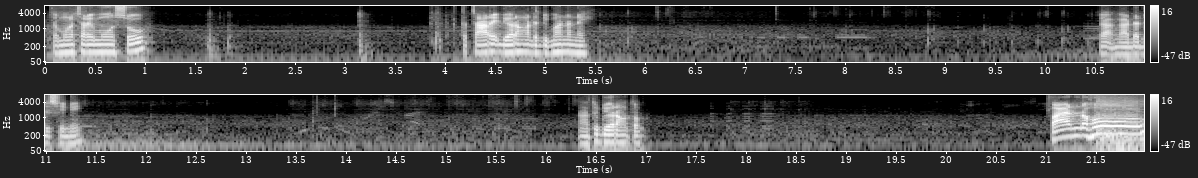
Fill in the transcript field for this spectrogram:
Kita mulai cari musuh. Kita cari dia orang ada di mana nih. Ya, nggak ada di sini. Nah, itu dia orang tuh. Find the hole.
